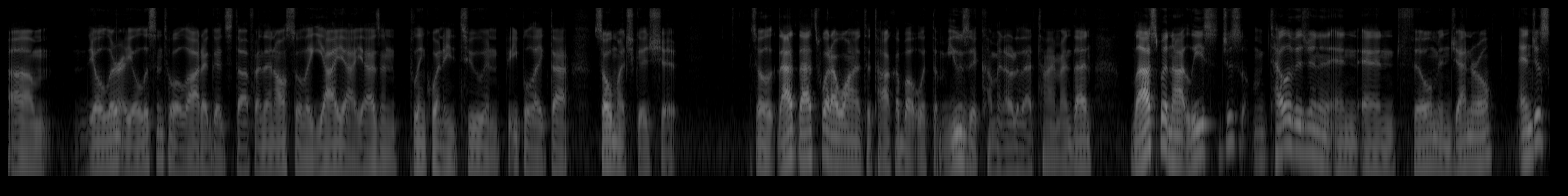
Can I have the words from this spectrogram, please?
um, you'll learn you'll listen to a lot of good stuff and then also like yeah yeah yeahs and blink 182 and people like that. So much good shit so that that's what i wanted to talk about with the music coming out of that time and then last but not least, just television and, and, and film in general, and just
